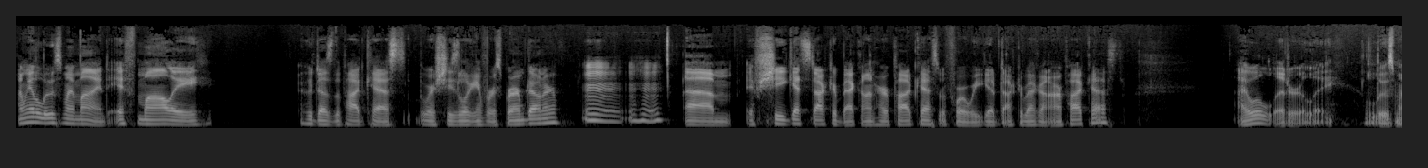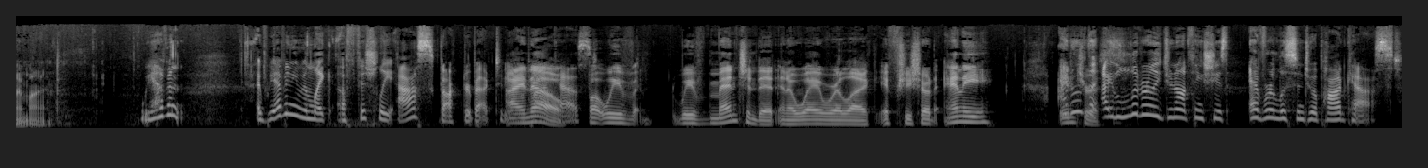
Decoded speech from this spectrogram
I'm going to lose my mind if Molly, who does the podcast where she's looking for a sperm donor, um, if she gets Dr. Beck on her podcast before we get Dr. Beck on our podcast, I will literally lose my mind. We haven't. We haven't even like officially asked Dr. Beck to be on I know, podcast. but we've we've mentioned it in a way where, like, if she showed any I don't. interest, Thi- I literally do not think she has ever listened to a podcast.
